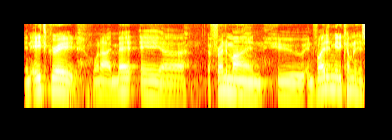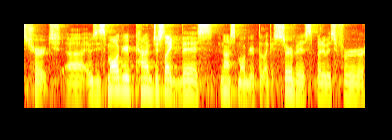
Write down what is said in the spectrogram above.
in eighth grade when I met a, uh, a friend of mine who invited me to come to his church. Uh, it was a small group, kind of just like this, not a small group, but like a service, but it was for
